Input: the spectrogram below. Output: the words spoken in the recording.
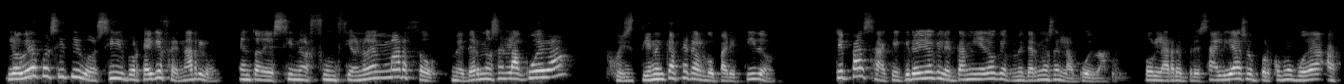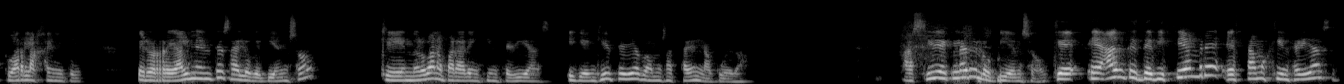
¿lo veo positivo? Sí, porque hay que frenarlo. Entonces, si nos funcionó en marzo meternos en la cueva, pues tienen que hacer algo parecido. ¿Qué pasa? Que creo yo que les da miedo que meternos en la cueva por las represalias o por cómo pueda actuar la gente. Pero realmente, ¿sabes lo que pienso? Que no lo van a parar en 15 días y que en 15 días vamos a estar en la cueva. Así de claro lo pienso. Que eh, antes de diciembre estamos 15 días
